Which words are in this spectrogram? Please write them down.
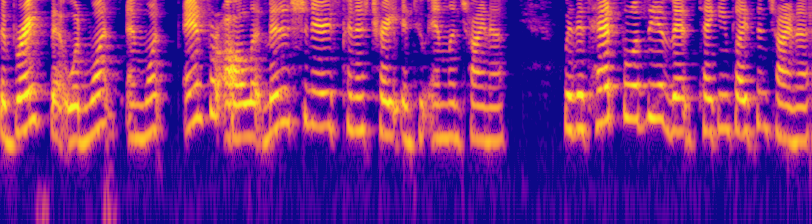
the break that would once and, one, and for all let missionaries penetrate into inland China. With his head full of the events taking place in China,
